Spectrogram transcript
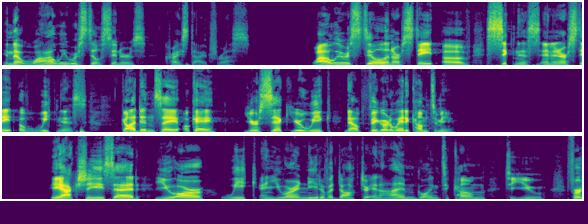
in that while we were still sinners, Christ died for us. While we were still in our state of sickness and in our state of weakness, God didn't say, okay, you're sick, you're weak, now figure out a way to come to me. He actually said, You are weak and you are in need of a doctor and I'm going to come to you. 1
